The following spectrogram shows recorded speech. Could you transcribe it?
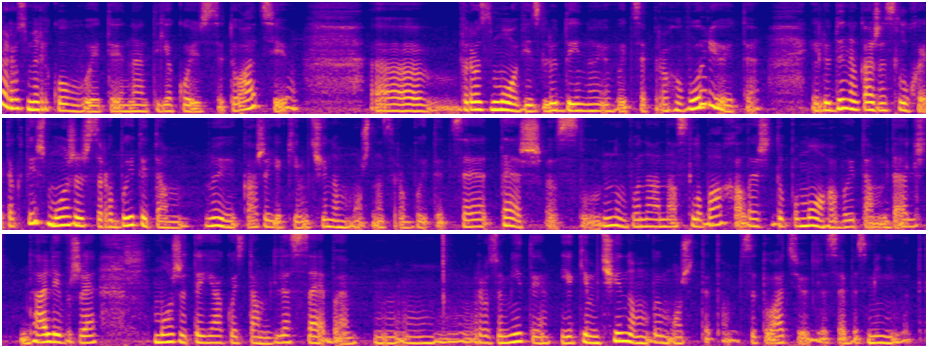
ну, розмірковуєте над якоюсь ситуацією. Е, В розмові з людиною ви це проговорюєте, і людина каже: Слухай, так ти ж можеш зробити там, ну і каже, яким чином можна зробити. Це теж е, ну, вона на словах, але ж допомога. Ви там далі, далі вже можете якось там для себе розуміти, яким чином ви можете там ситуацію для себе змінювати.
